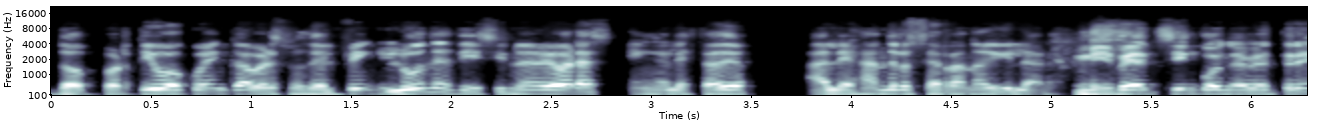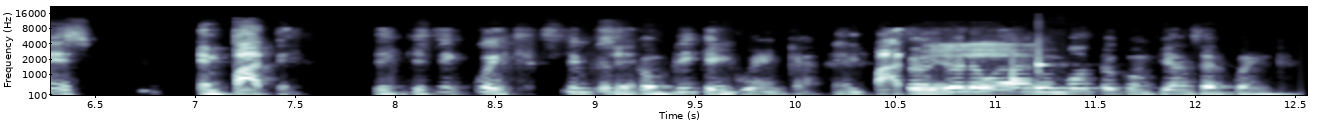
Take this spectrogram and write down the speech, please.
Deportivo Cuenca versus Delfín, lunes 19 horas en el estadio Alejandro Serrano Aguilar. Mi bet 593, empate. Es que ese Cuenca siempre Sí. se complica en Cuenca. Empate. Pero yo le voy a dar un voto de confianza al Cuenca.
